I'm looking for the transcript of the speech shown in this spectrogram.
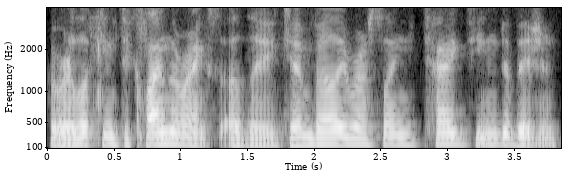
who are looking to climb the ranks of the Chem Valley Wrestling Tag Team Division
